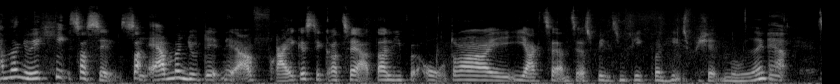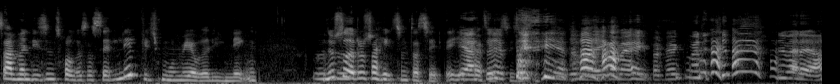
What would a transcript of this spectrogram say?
er man jo ikke helt sig selv. Så er man jo den her frække sekretær, der lige beordrer øh, iagtageren til at spille sin pik på en helt speciel måde. Ikke? Ja. Så har man ligesom trukket sig selv en lille smule mere ud af ligningen. Mm-hmm. Nu sidder du så helt som dig selv. Det er helt Ja, perfekt. det, ja, det ved jeg ikke, om jeg er helt perfekt, men det hvad det er.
